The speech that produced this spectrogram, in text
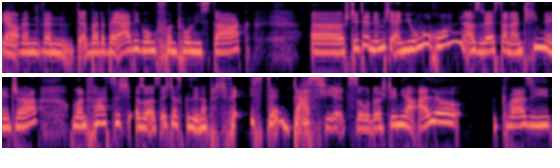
Ja, wenn, wenn bei der Beerdigung von Tony Stark äh, steht da nämlich ein Junge rum, also der ist dann ein Teenager und man fragt sich, also als ich das gesehen habe, dachte ich, wer ist denn das jetzt so? Da stehen ja alle quasi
